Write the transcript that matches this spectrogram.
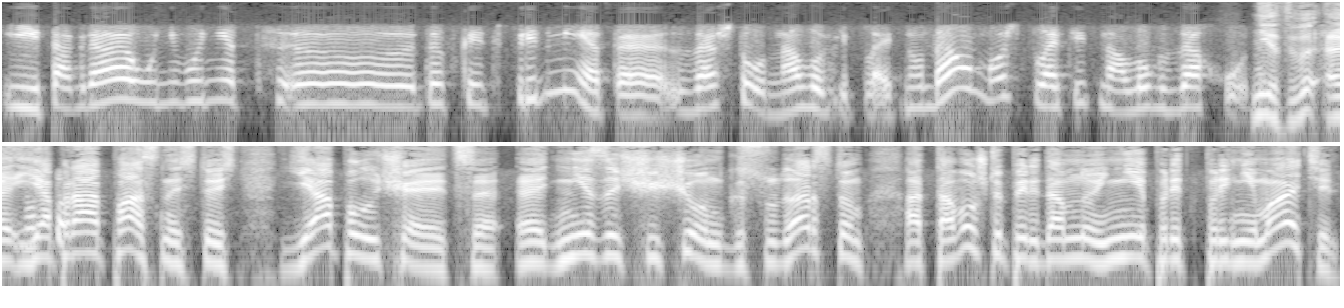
и тогда у него нет, э, так сказать, предмета, за что он налоги платит. Ну да, он может платить налог за доход. Нет, вы, э, я то... про опасность. То есть я, получается, э, не защищен государством от того, что передо мной не предприниматель,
